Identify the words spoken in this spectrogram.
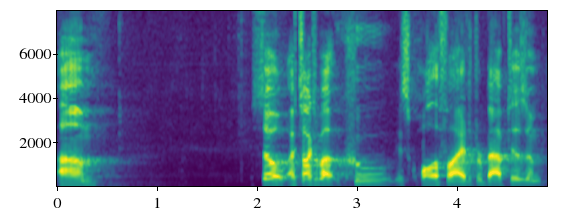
Um, so I talked about who is qualified for baptism.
